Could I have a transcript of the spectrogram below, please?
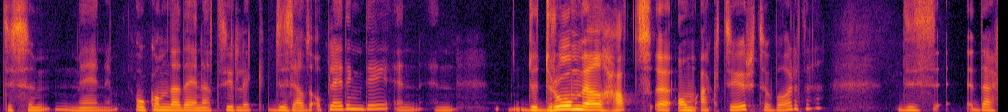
tussen mij en hem. Ook omdat hij natuurlijk dezelfde opleiding deed en, en de droom wel had eh, om acteur te worden. Dus dat,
